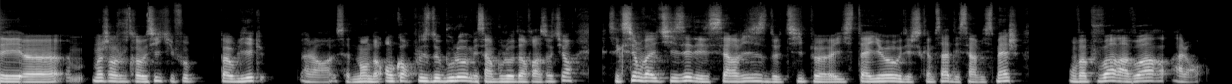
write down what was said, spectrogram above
euh, moi, je rajouterais aussi qu'il faut pas oublier que, alors, ça demande encore plus de boulot, mais c'est un boulot d'infrastructure. C'est que si on va utiliser des services de type euh, Istio ou des choses comme ça, des services mesh, on va pouvoir avoir, alors,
